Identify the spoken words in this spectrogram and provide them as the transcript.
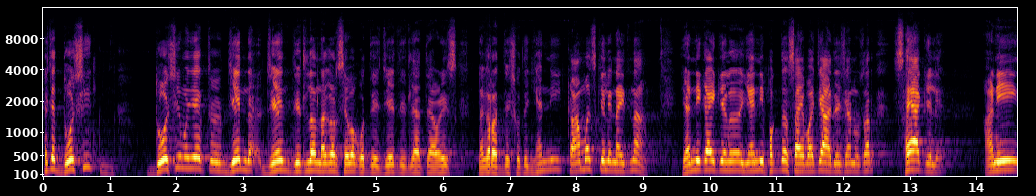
ह्याच्यात दोषी दोषी म्हणजे जे न जे तिथलं नगरसेवक होते जे तिथल्या त्यावेळेस नगराध्यक्ष होते ह्यांनी कामच केले नाहीत ना. यांनी काय केलं? यांनी फक्त साहेबाच्या आदेशानुसार सह्या केले आणि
